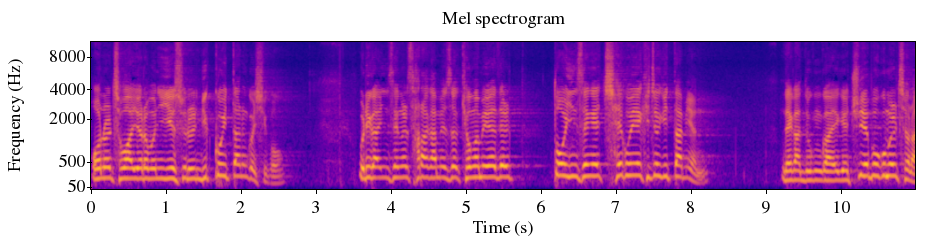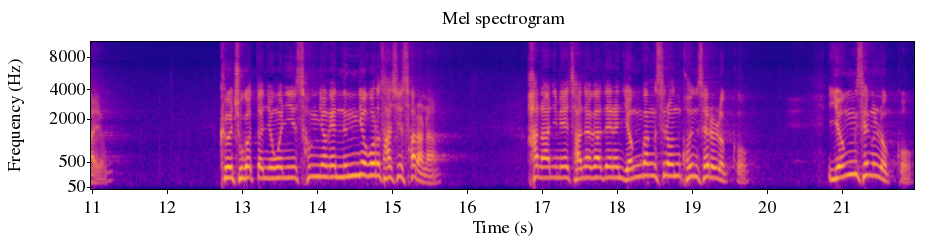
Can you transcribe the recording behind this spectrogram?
오늘 저와 여러분이 예수를 믿고 있다는 것이고 우리가 인생을 살아가면서 경험해야 될 또 인생의 최고의 기적이 있다면 내가 누군가에게 주의 복음을 전하여 그 죽었던 영혼이 성령의 능력으로 다시 살아나 하나님의 자녀가 되는 영광스러운 권세를 얻고 영생을 얻고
